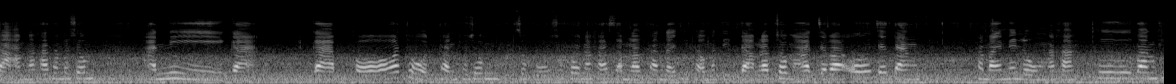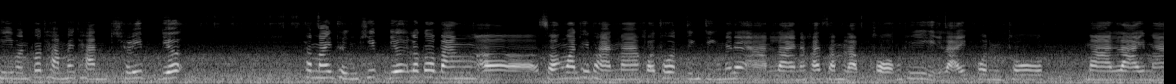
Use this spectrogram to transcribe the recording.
สามนะคะท่านผู้ชม อันนี้กะกราบขอโทษท่านผู้ชมสุขุสุขนนะคะสำหรับท่านใดที่เขามาติดตามรับชมอาจจะว่าโอ้เจ๊ตัง ทำไมไม่ลงนะคะ คือบางทีมันก็ทำไม่ทันคลิปเยอะทำไมถึงคลิปเยอะแล้วก็บางออสองวันที่ผ่านมาขอโทษจริง ๆ ไม่ได้อ่านไลน์นะคะสำหรับของที่หลายคนโทรมาไลน์มา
